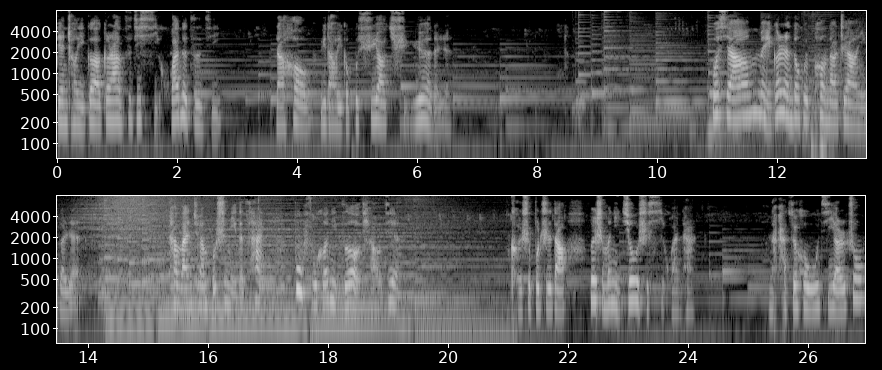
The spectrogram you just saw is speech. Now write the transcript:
变成一个更让自己喜欢的自己，然后遇到一个不需要取悦的人。我想每个人都会碰到这样一个人，他完全不是你的菜，不符合你择偶条件，可是不知道为什么你就是喜欢他，哪怕最后无疾而终，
